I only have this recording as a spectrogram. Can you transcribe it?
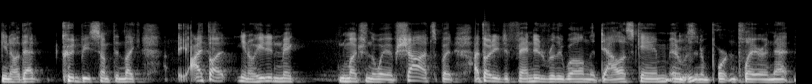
you know, that could be something like I thought. You know, he didn't make much in the way of shots, but I thought he defended really well in the Dallas game and mm-hmm. was an important player in that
